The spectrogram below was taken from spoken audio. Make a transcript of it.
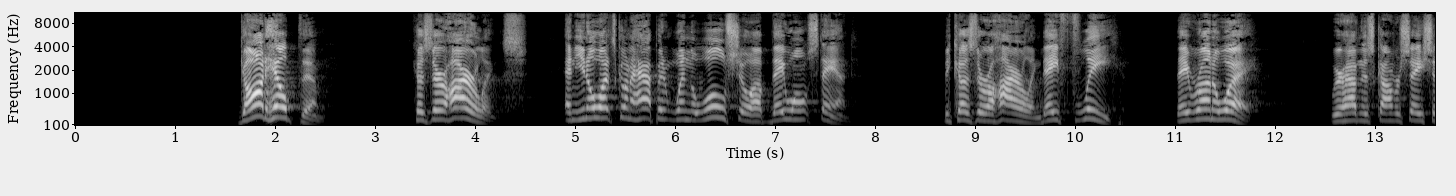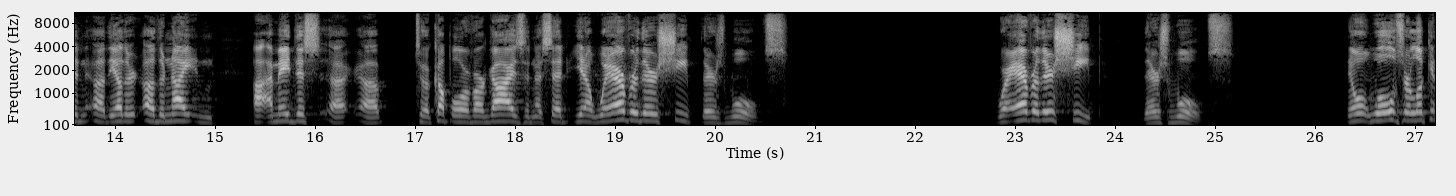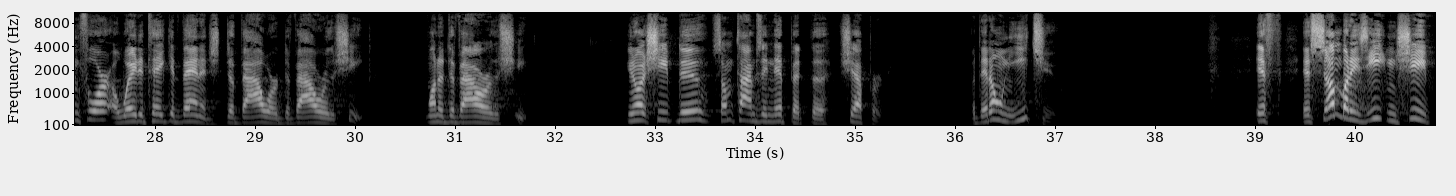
God help them because they're hirelings. And you know what's going to happen when the wolves show up? They won't stand because they're a hireling. They flee, they run away. We were having this conversation uh, the other, other night, and uh, I made this uh, uh to a couple of our guys, and I said, you know, wherever there's sheep, there's wolves. Wherever there's sheep, there's wolves. You know what wolves are looking for? A way to take advantage, devour, devour the sheep. Want to devour the sheep. You know what sheep do? Sometimes they nip at the shepherd, but they don't eat you. If, if somebody's eating sheep,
